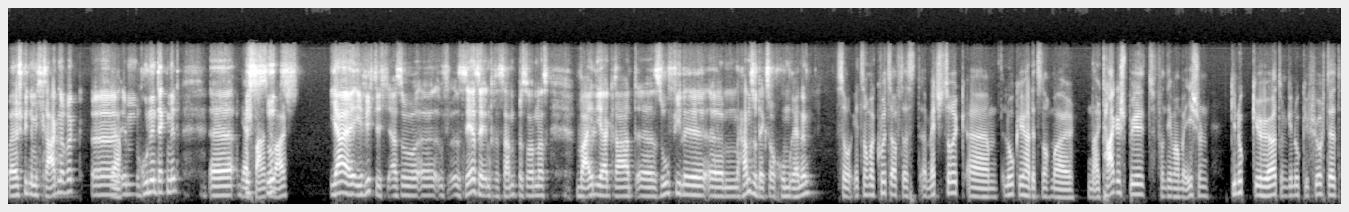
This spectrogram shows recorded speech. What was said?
weil er spielt nämlich Ragnarök äh, ja. im Runendeck mit. Äh, ja, bis Surd, ja, richtig. Also äh, sehr, sehr interessant, besonders weil ja gerade äh, so viele ähm, Hanzo-Decks auch rumrennen. So, jetzt nochmal kurz auf das äh, Match zurück. Ähm, Loki hat jetzt nochmal einen Altar gespielt, von dem haben wir eh schon genug gehört und genug gefürchtet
